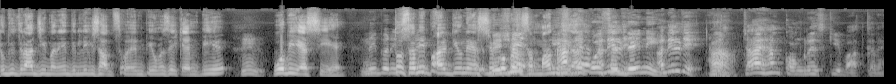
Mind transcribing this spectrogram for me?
उदित राज जी बने दिल्ली के सात सौ एमपीओ में से एक एमपी है। वो भी एससी है। तो सभी पार्टियों ने एससी को बड़ा सम्मान हाँ, दिया। है कोई अनिल संदेह जी, नहीं। अनिल जी चाहे हम कांग्रेस की बात करें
